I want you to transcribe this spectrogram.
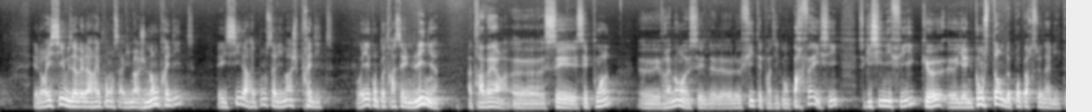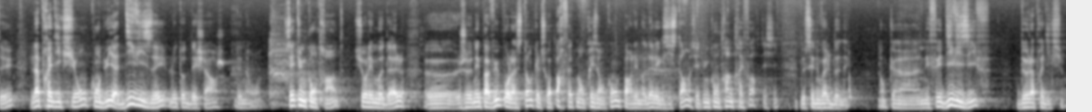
Et alors ici, vous avez la réponse à l'image non prédite, et ici, la réponse à l'image prédite. Vous voyez qu'on peut tracer une ligne à travers euh, ces, points euh, vraiment, le, fit est pratiquement parfait ici, ce qui signifie qu'il euh, y a une constante de proportionnalité. La prédiction conduit à diviser le taux de décharge des neurones. C'est une contrainte sur les modèles. Euh, je n'ai pas vu pour l'instant qu'elle soit parfaitement prise en compte par les modèles existants, mais c'est une contrainte très forte ici de ces nouvelles données. Donc un effet divisif de la prédiction.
